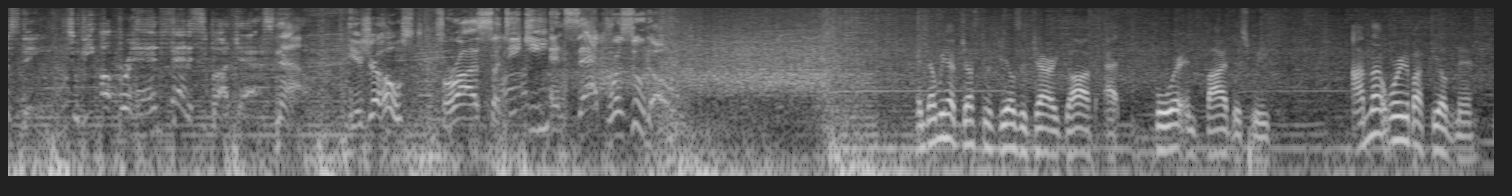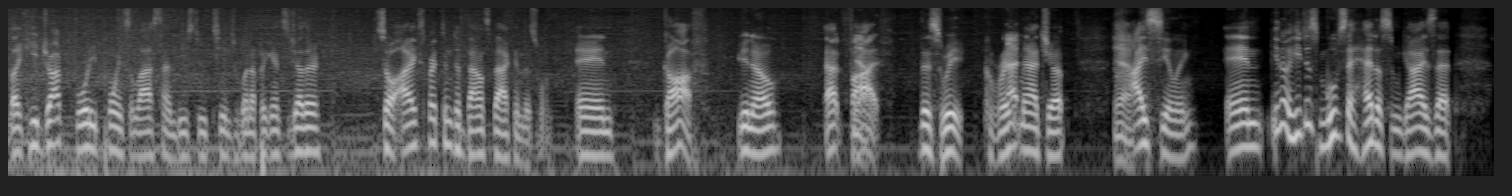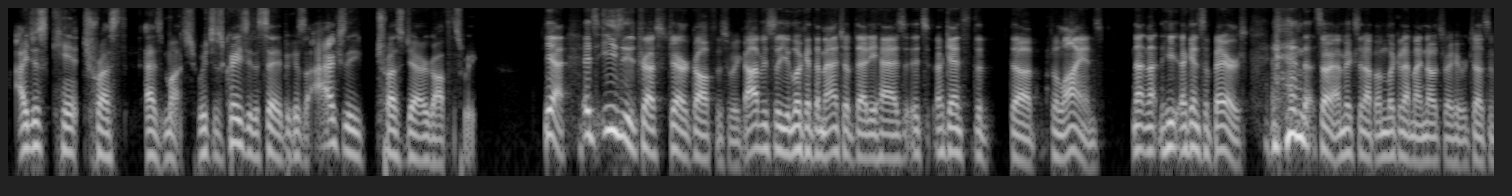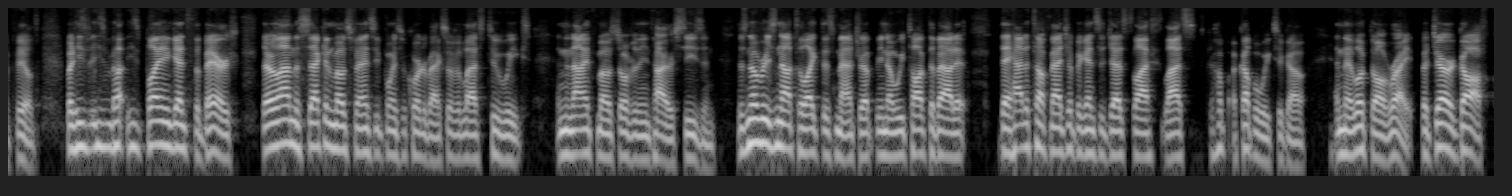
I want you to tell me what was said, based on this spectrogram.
listening to the Upper Hand Fantasy Podcast. Now, here's your host, Faraz Sadiki and Zach Rizzuto. And then we have Justin Fields and Jared Goff at four and five this week. I'm not worried about Fields, man. Like he dropped 40 points the last time these two teams went up against each other. So I expect him to bounce back in this one. And Goff, you know, at five yeah. this week. Great that, matchup. Yeah. High ceiling. And, you know, he just moves ahead of some guys that I just can't trust as much, which is crazy to say because I actually trust Jared Goff this week. Yeah, it's easy to trust Jared Goff this week. Obviously, you look at the matchup that he has; it's against the the, the Lions, not not he, against the Bears. And sorry, I'm mixing up. I'm looking at my notes right here with Justin Fields, but he's he's he's playing against the Bears. They're allowing the second most fantasy points for quarterbacks over the last two weeks, and the ninth most over the entire season. There's no reason not to like this matchup. You know, we talked about it. They had a tough matchup against the Jets last last a couple weeks ago, and they looked all right. But Jared Goff,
